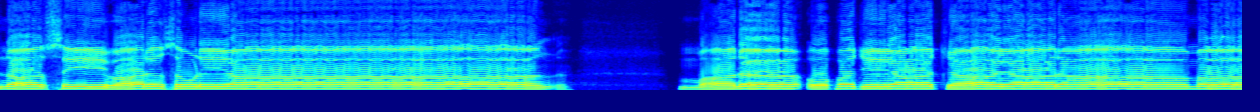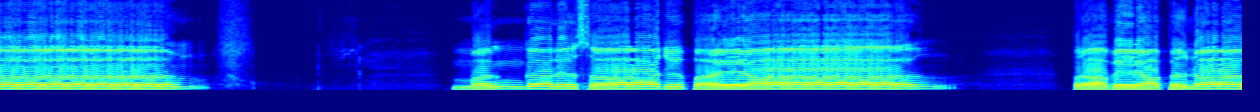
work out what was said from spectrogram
ਅਵਿਨਾਸੀ ਵਰ ਸੁਣਿਆ। ਮਨ ਉਪਜਿਆ ਚਾਇਆ ਰਾਮ। ਮੰਗਲ ਸਾਜ ਭਇਆ। ਪ੍ਰਭ ਆਪਣਾ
